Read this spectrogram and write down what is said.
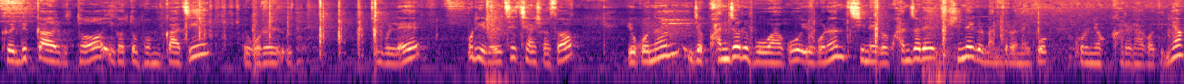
그 늦가을부터 이것도 봄까지 요거를 둥글레 뿌리를 채취하셔서 요거는 이제 관절을 보호하고 요거는 진액을 관절에 진액을 만들어내고 그런 역할을 하거든요.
